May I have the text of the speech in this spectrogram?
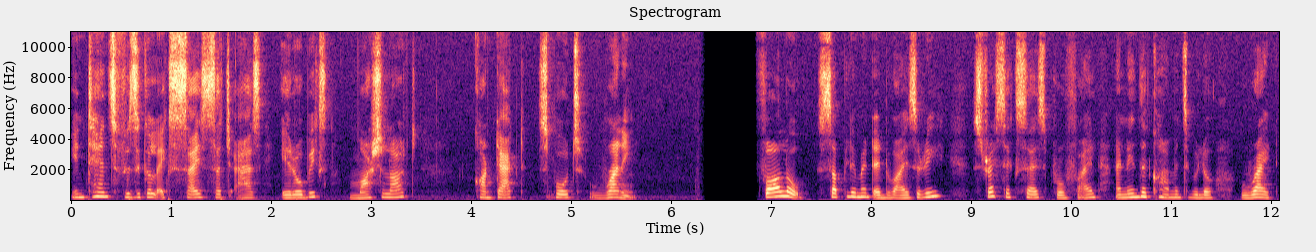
intense physical exercise such as aerobics, martial arts, contact sports, running. Follow supplement advisory, stress exercise profile, and in the comments below, write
